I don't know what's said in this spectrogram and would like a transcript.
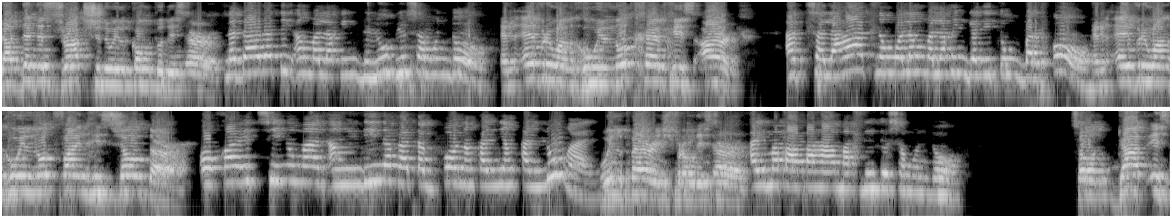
that the destruction will come to this earth. na darating ang malaking dilubyo sa mundo. And everyone who will not have his ark At sa lahat ng walang malaking ganitong barko, and everyone who will not find his shelter o kahit sino man ang hindi nakatagpo ng kanyang kanlungan, will perish from this earth. ay mapapahamak dito sa mundo. So God is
